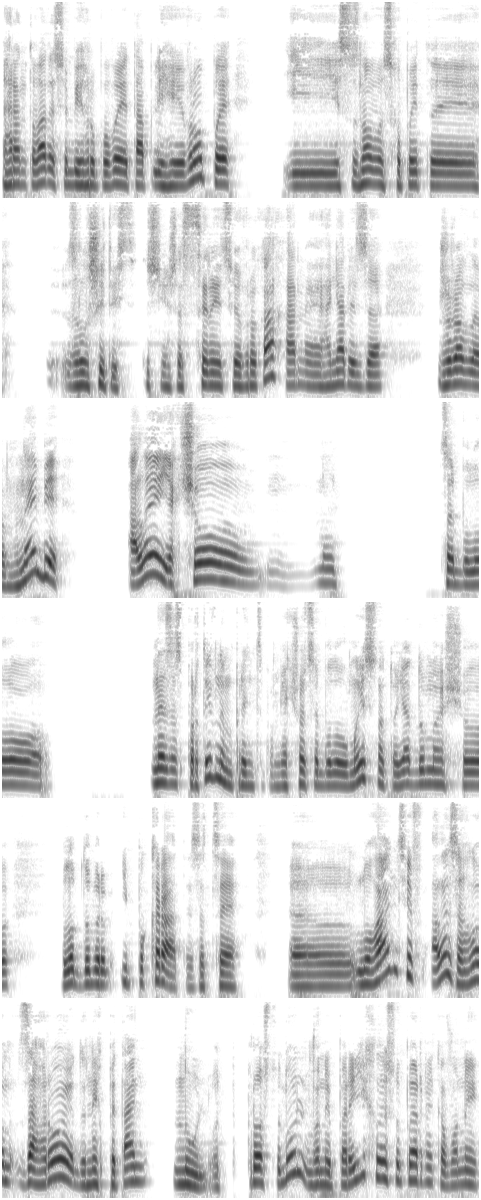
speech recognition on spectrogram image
гарантувати собі груповий етап Ліги Європи і знову схопити, залишитись, точніше, з синицею в руках, а не ганятись за журавлем в небі. Але якщо ну, це було не за спортивним принципом, якщо це було умисно, то я думаю, що було б добре і покарати за це е, луганців, але загалом за грою до них питань нуль. От Просто нуль. Вони переїхали суперника, вони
